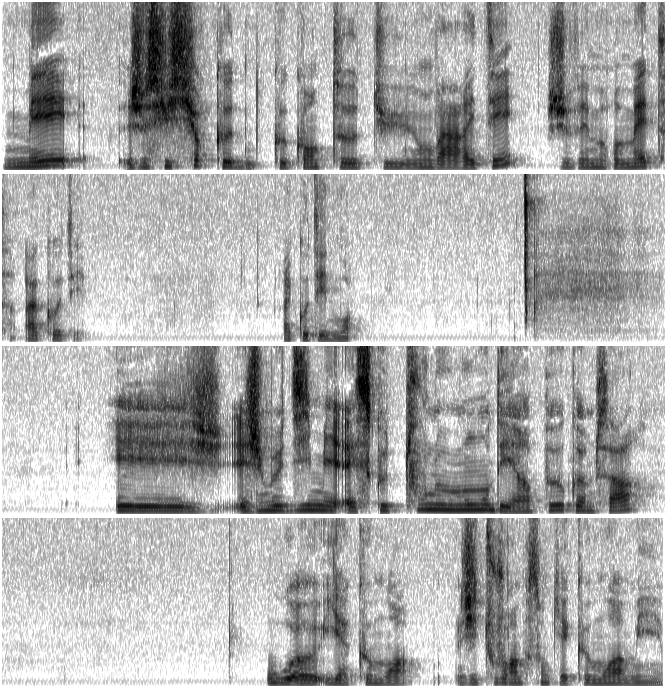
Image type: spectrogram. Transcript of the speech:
Mais je suis sûre que, que quand tu, on va arrêter, je vais me remettre à côté, à côté de moi. Et je, me dis, mais est-ce que tout le monde est un peu comme ça? Ou euh, il n'y a que moi? J'ai toujours l'impression qu'il n'y a que moi, mais...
